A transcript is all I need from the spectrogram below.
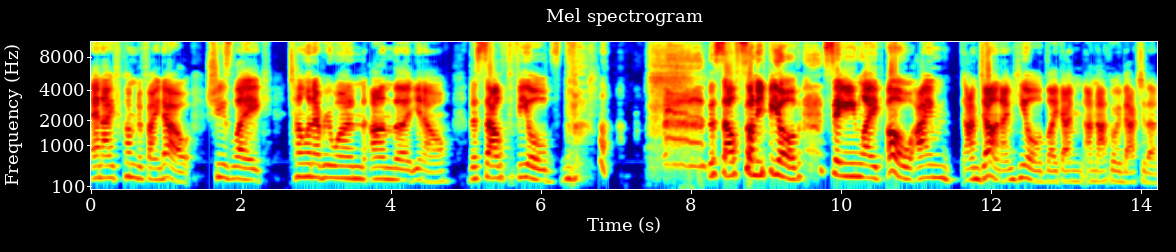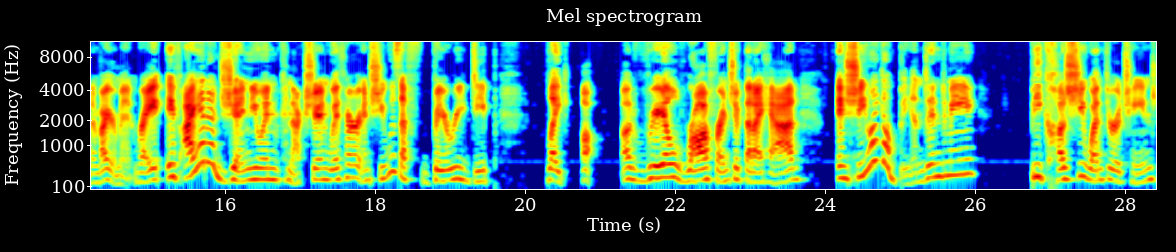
And I've come to find out she's like telling everyone on the, you know, the South Fields. the South Sunny Field saying like, "Oh, I'm I'm done. I'm healed. Like I'm I'm not going back to that environment." Right? If I had a genuine connection with her and she was a very deep like a, a real raw friendship that I had and she like abandoned me because she went through a change,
